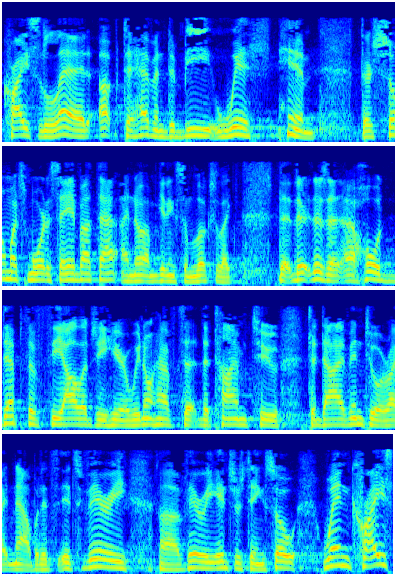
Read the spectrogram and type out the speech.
Christ led up to heaven to be with him. There's so much more to say about that. I know I'm getting some looks like there, there's a, a, whole depth of theology here. We don't have to, the time to to dive into it right now, but it's it's very uh, very interesting. So when Christ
